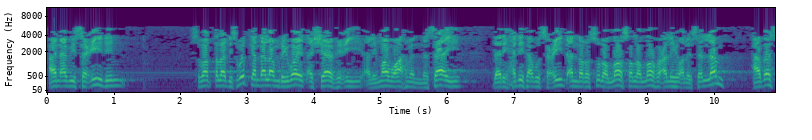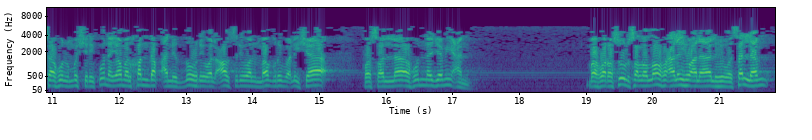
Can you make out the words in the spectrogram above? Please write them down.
an Abi Sa'id sebab telah disebutkan dalam riwayat Asy-Syafi'i, Al-Imam Ahmad Nasa'i dari hadis Abu Sa'id anna Rasulullah sallallahu alaihi wasallam habasahu al-musyrikun yawm al-khandaq an adh-dhuhr wal 'asr wal maghrib wal isya' fa sallahunna jami'an bahwa Rasul sallallahu alaihi wa alihi wasallam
